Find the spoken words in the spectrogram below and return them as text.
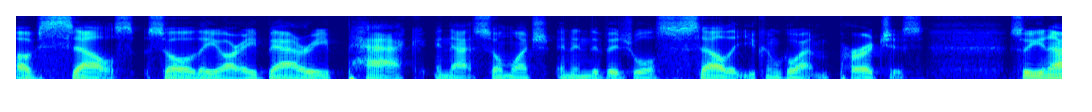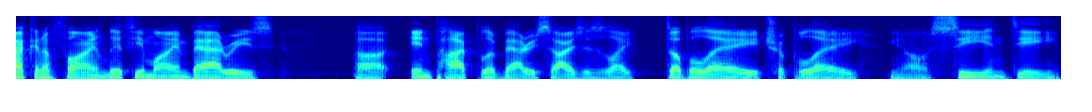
of cells. So they are a battery pack and not so much an individual cell that you can go out and purchase. So you're not going to find lithium ion batteries uh, in popular battery sizes like AA, AAA, you know, C and D.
